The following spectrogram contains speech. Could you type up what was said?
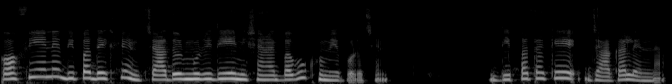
কফি এনে দীপা দেখলেন চাদর মুড়ি দিয়ে নিশানাথবাবু ঘুমিয়ে পড়েছেন। দীপা তাকে জাগালেন না।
